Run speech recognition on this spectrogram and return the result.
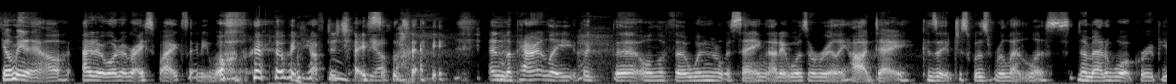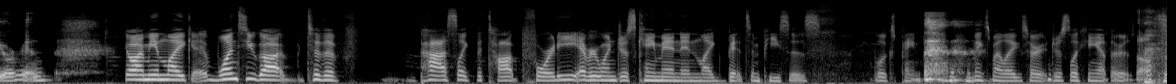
kill me now. I don't want to race bikes anymore when you have to chase Yep. all day. And apparently, the, the all of the women were saying that it was a really hard day because it just was relentless, no matter what group you were in. So I mean, like once you got to the past like the top forty, everyone just came in in like bits and pieces. Looks painful. Makes my legs hurt just looking at the results.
